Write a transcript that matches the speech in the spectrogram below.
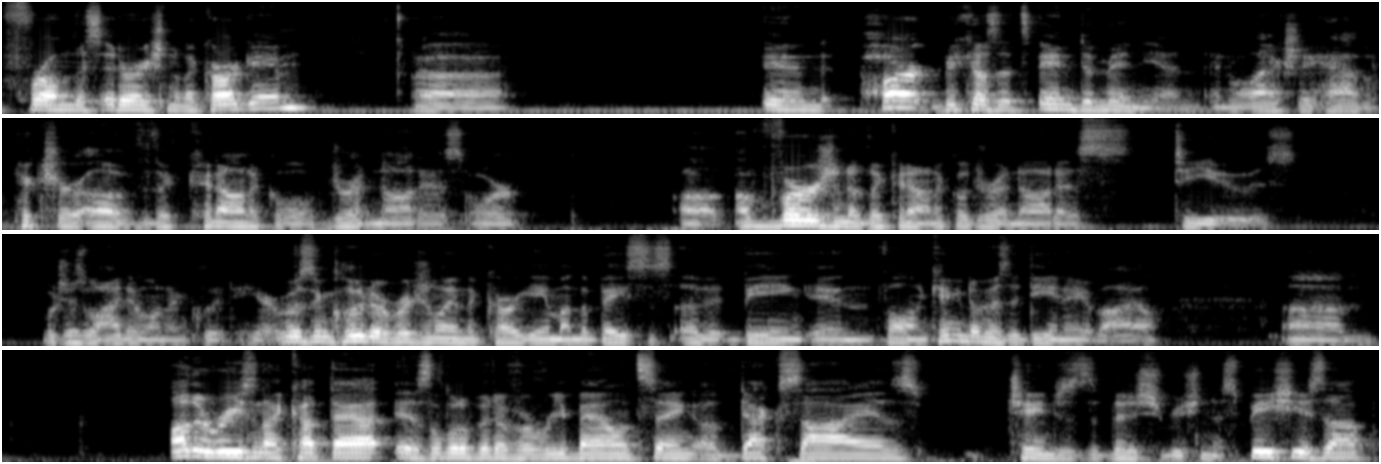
from this iteration of the card game. Uh, in part because it's in Dominion and will actually have a picture of the canonical Dreadnoughtus or uh, a version of the canonical Dreadnoughtus to use, which is why I didn't want to include it here. It was included originally in the card game on the basis of it being in Fallen Kingdom as a DNA vial. Um, other reason I cut that is a little bit of a rebalancing of deck size, changes the distribution of species up,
